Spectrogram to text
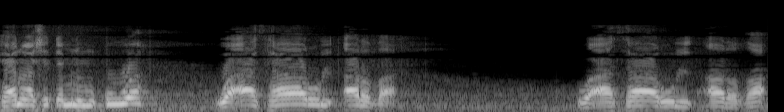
كانوا أشد منهم قوة وآثاروا الأرض. وآثاروا الأرض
